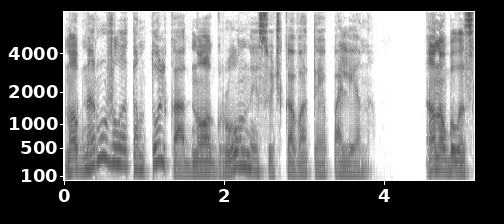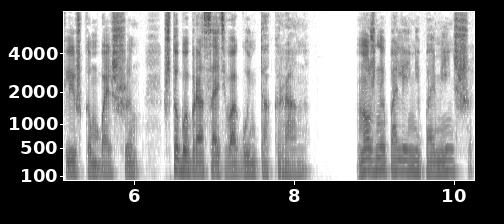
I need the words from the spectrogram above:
но обнаружила там только одно огромное сучковатое полено. Оно было слишком большим, чтобы бросать в огонь так рано. Нужны поленья поменьше,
